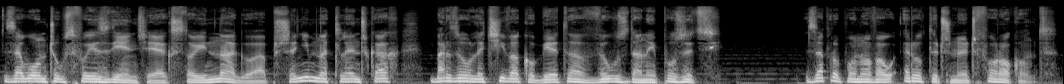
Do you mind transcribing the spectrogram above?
Załączył swoje zdjęcie, jak stoi nago, a przy nim na klęczkach bardzo leciwa kobieta w wyuzdanej pozycji. Zaproponował erotyczny czworokąt.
